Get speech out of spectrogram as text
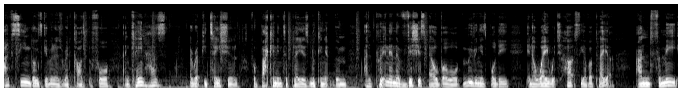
I've seen those given as red cards before, and Kane has a reputation for backing into players, looking at them and putting in a vicious elbow or moving his body in a way which hurts the other player. And for me,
